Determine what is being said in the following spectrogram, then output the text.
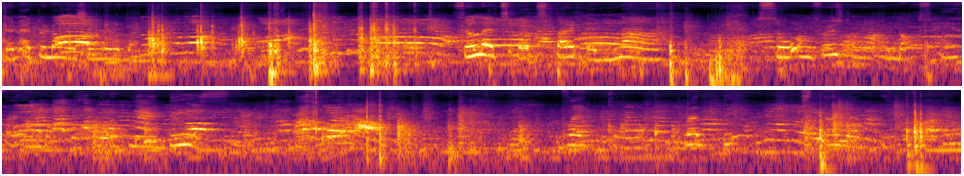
Then, ito lang. So, let's get started na. So, ang first kong unbox is I unbox this. Red. Red pink. Red.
